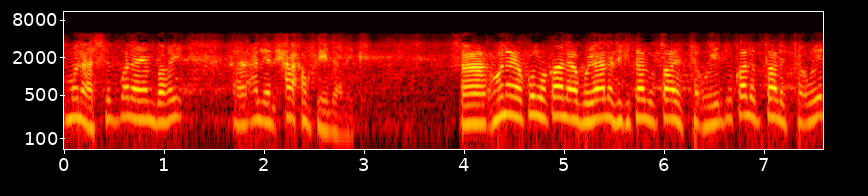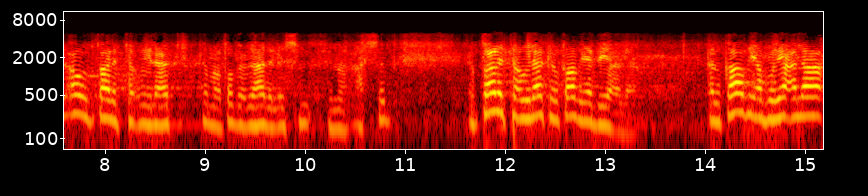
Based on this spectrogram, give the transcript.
مناسب ولا ينبغي آه، الإلحاح في ذلك. فهنا يقول وقال أبو يعلى في كتاب إبطال التأويل. يقال إبطال التأويل أو إبطال التأويلات كما طبع بهذا الاسم فيما أحسب. إبطال التأويلات القاضي أبي يعلى. القاضي أبو يعلى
